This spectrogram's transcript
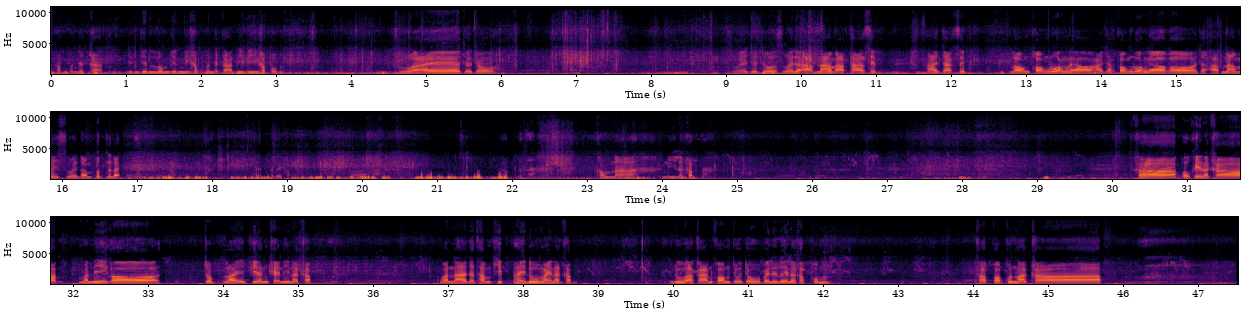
ครับบรรยากาศเย็นๆร่มเย็นดีครับบรรยากาศดีๆครับผม สวยโจโจ วยโจโจสวยเดี๋ยวอาบน้ำอาบท่าเสร็จ หายจากเสร็จลองท้องร่วงแล้ว หายจากท้องร่วงแล้วก็จะอาบน้ำให้สวยดำปึ๊ดเลยแหละเสร็จไปเลยครับอ่าครับท่อมนามีนะครับครับ โอเคนะครับ วันนี้ก็จบไลฟ์เพียงแค่นี้นะครับ วันหน้าจะทำคลิปให้ดูใหม่นะครับ ดูอาการของโจโจ้ไปเรื่อยๆนะครับผม ครับขอบคุณมากครับ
